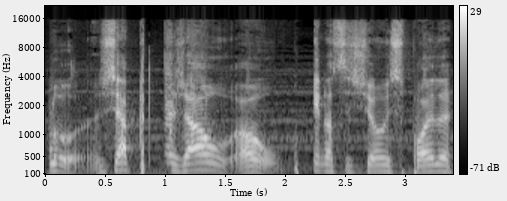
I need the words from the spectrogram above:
pelo, já pega já o, o- quem não assistiu é um spoiler.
